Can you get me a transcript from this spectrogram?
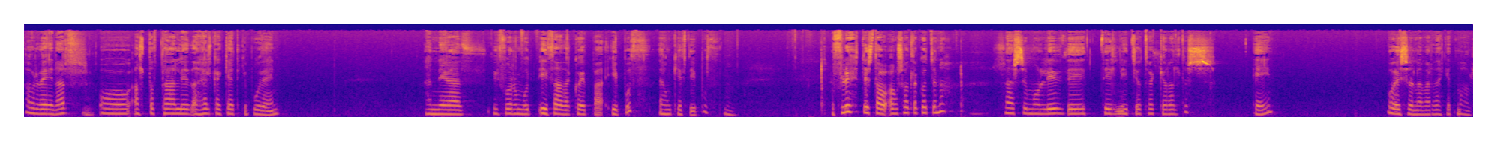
Það voru veinar og alltaf talið að Helga get ekki búið einn. Þannig að við fórum út í það að kaupa íbúð, eða hún kefti íbúð. Og fluttist á ásvallagötuna, þar sem hún lifði til 92 ára aldurs, einn. Og þessulega var það ekkert mál.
